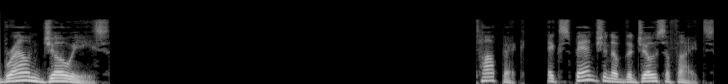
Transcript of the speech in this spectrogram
«Brown Joeys». Expansion of the Josephites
